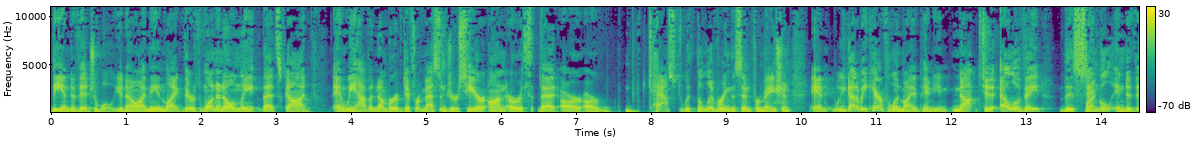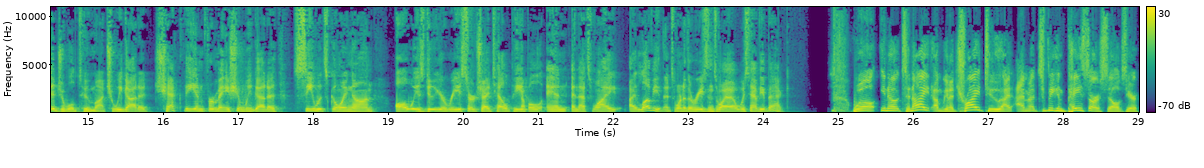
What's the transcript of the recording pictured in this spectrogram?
the individual. You know, I mean, like there's one and only, that's God. And we have a number of different messengers here on earth that are, are tasked with delivering this information. And we got to be careful, in my opinion, not to elevate this single right. individual too much. We got to check the information. We got to see what's going on always do your research i tell people and and that's why i love you that's one of the reasons why i always have you back well, you know, tonight I'm going to try to. I, am not. We can pace ourselves here.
